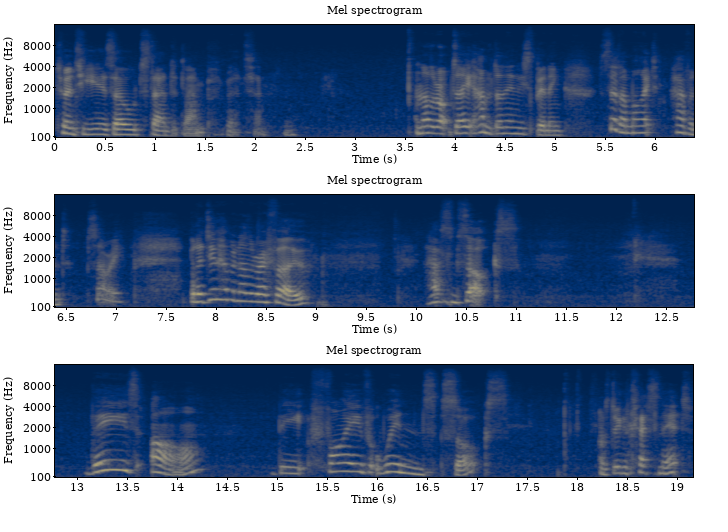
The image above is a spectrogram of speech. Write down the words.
20 years old standard lamp. But um, Another update, haven't done any spinning. Said I might, haven't, sorry. But I do have another FO. I have some socks. These are the Five Winds socks. I was doing a test knit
